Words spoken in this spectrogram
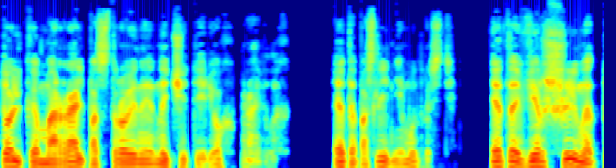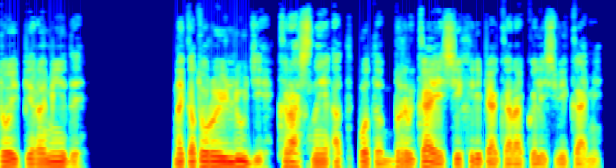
только мораль, построенная на четырех правилах. Это последняя мудрость. Это вершина той пирамиды, на которую люди, красные от пота, брыкаясь и хрипя, карабкались веками.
